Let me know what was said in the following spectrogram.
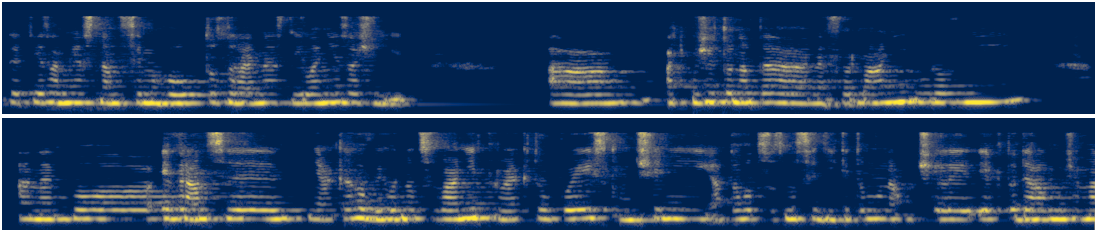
kde ti zaměstnanci mohou to zájemné sdílení zažít. A ať už je to na té neformální úrovni, anebo i v rámci nějakého vyhodnocování projektu po její skončení a toho, co jsme se díky tomu naučili, jak to dál můžeme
